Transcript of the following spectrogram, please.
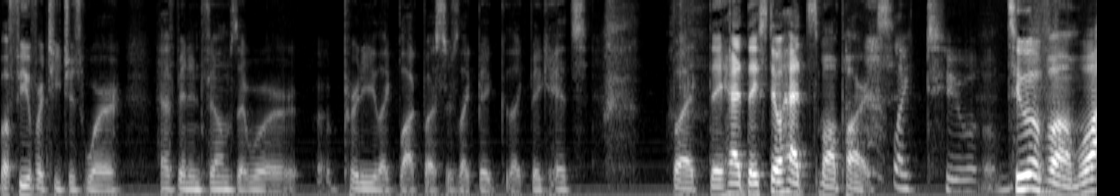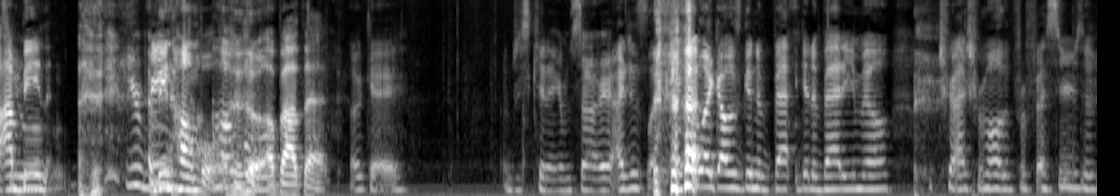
a few of our teachers were have been in films that were uh, pretty like blockbusters, like big like big hits. But they had they still had small parts. Like two of them. Two of them. Well, I'm being. You're I'm being being humble, humble. about that. Okay. I'm just kidding. I'm sorry. I just like I like I was gonna ba- get a bad email, trash from all the professors of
